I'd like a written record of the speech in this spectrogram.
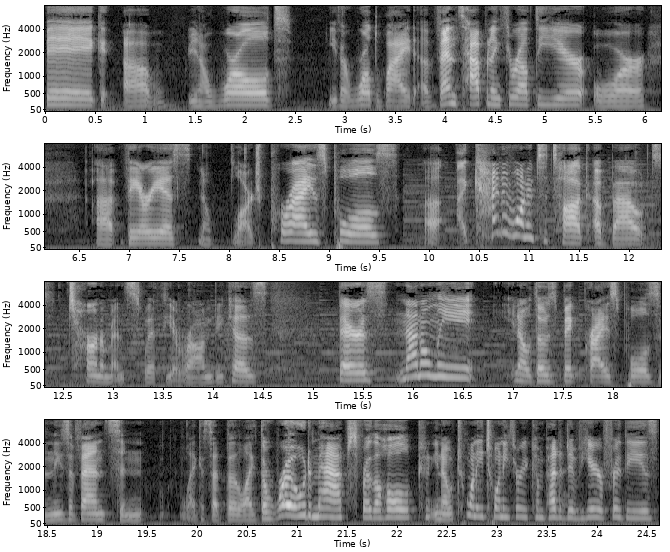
big, uh, you know, world, either worldwide events happening throughout the year or uh, various, you know, large prize pools. Uh, I kind of wanted to talk about tournaments with you, Ron, because there's not only you know those big prize pools and these events and like I said, the like the road maps for the whole you know 2023 competitive year for these.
